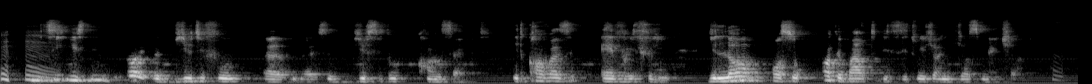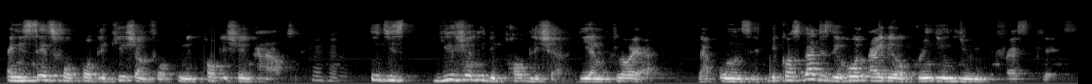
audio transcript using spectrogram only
you see, you see, it's a beautiful, uh, it's a beautiful concept. It covers everything. The law also talked about the situation you just mentioned. Hmm. And it says for publication for in a publishing house, mm-hmm. it is usually the publisher, the employer, that owns it, because that is the whole idea of bringing you in the first place.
